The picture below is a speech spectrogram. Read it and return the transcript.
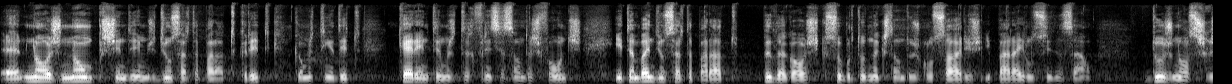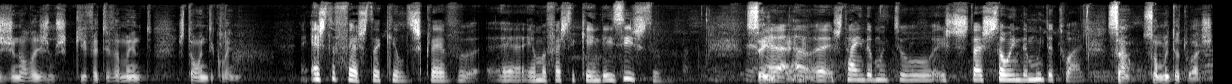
Eh, nós não prescindimos de um certo aparato crítico, como eu tinha dito, quer em termos de referenciação das fontes e também de um certo aparato pedagógico, sobretudo na questão dos glossários e para a elucidação dos nossos regionalismos que efetivamente estão em declínio. Esta festa que ele descreve eh, é uma festa que ainda existe. Sim. Eh, está ainda muito, estes textos são ainda muito atuais. São, são muito atuais.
